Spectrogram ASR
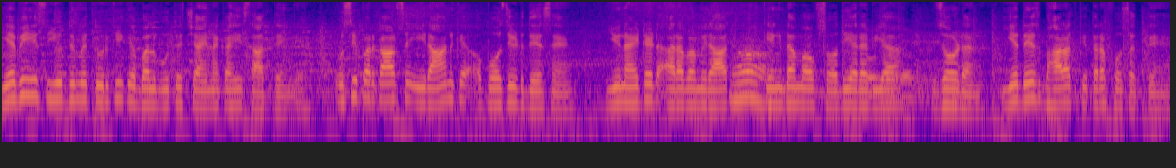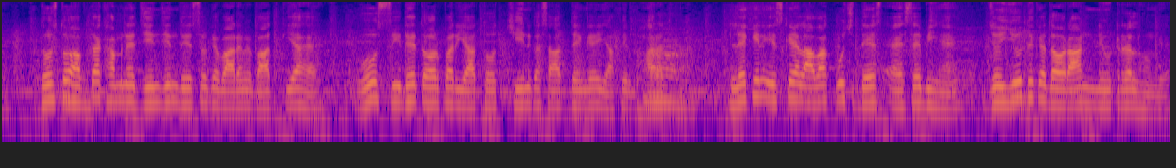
ये भी इस युद्ध में तुर्की के बलबूते चाइना का ही साथ देंगे। उसी प्रकार से ईरान के अपोजिट देश हैं यूनाइटेड अरब अमीरात हाँ। Kingdom of Saudi Arabia Jordan ये देश भारत की तरफ़ हो सकते हैं। दोस्तों अब तक हमने जिन जिन देशों के बारे में बात किया है वो सीधे तौर पर या तो चीन का साथ देंगे या फिर भारत हाँ। का लेकिन इसके अलावा कुछ देश ऐसे भी हैं जो युद्ध के दौरान न्यूट्रल होंगे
